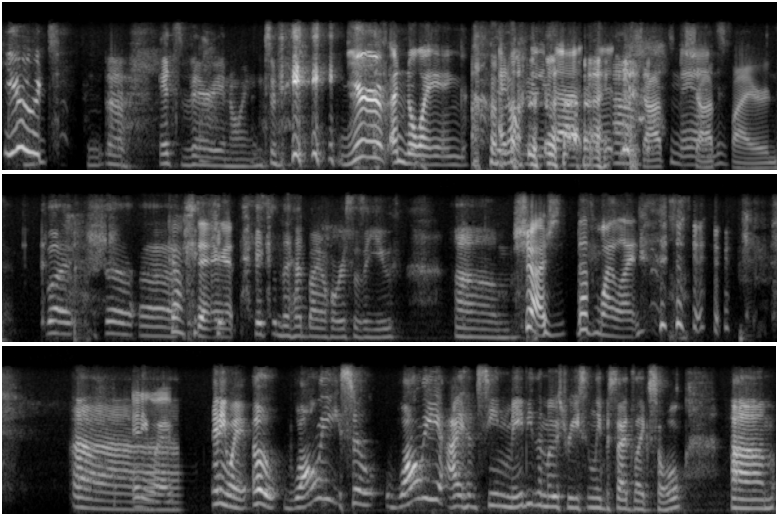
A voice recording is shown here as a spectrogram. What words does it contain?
cute. it's very annoying to me. You're annoying. I don't mean that. But, shots, man. shots fired. But the uh, gosh dang it, kicked in the head by a horse as a youth. Um, Shush, that's my line. uh, anyway. Anyway, oh WALL-E. So WALL-E, I have seen maybe the most recently, besides like Soul, um,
